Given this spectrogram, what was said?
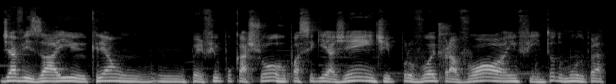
de avisar aí, criar um, um perfil pro cachorro para seguir a gente, pro vô e pra avó, enfim, todo mundo para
